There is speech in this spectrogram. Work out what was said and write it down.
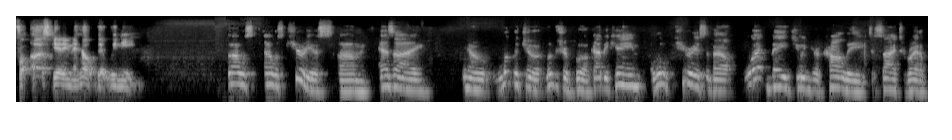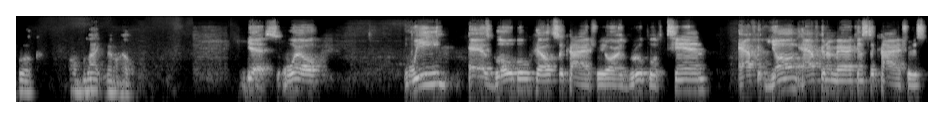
for us getting the help that we need. So I was I was curious um, as I you know looked at your looked at your book. I became a little curious about what made you and your colleague decide to write a book on Black mental health. Yes, well, we as Global Health Psychiatry are a group of ten Af- young African American psychiatrists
